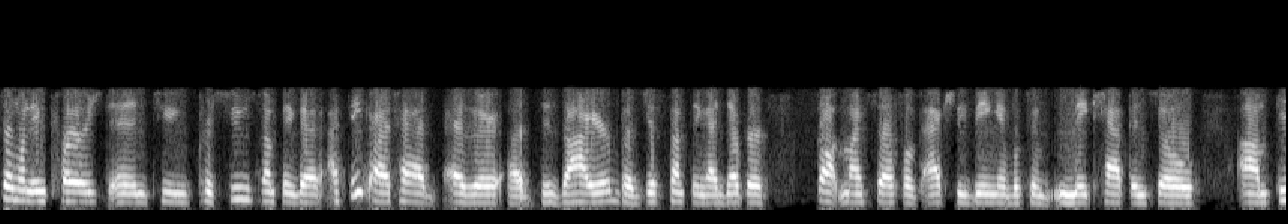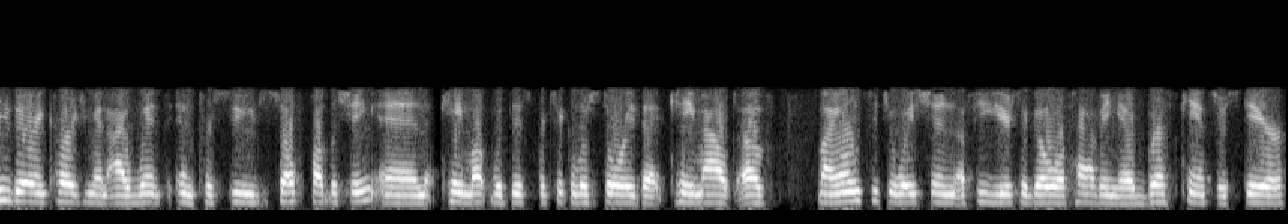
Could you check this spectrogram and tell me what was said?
someone encouraged and to pursue something that I think I've had as a, a desire, but just something I never thought myself of actually being able to make happen. So um, through their encouragement, I went and pursued self publishing and came up with this particular story that came out of my own situation a few years ago of having a breast cancer scare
